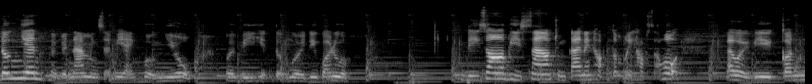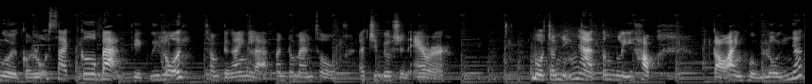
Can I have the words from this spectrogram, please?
Đương nhiên người Việt Nam mình sẽ bị ảnh hưởng nhiều bởi vì hiện tượng người đi qua đường lý do vì sao chúng ta nên học tâm lý, học xã hội là bởi vì con người có lỗi sai cơ bản về quy lỗi, trong tiếng Anh là fundamental attribution error. Một trong những nhà tâm lý học có ảnh hưởng lớn nhất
